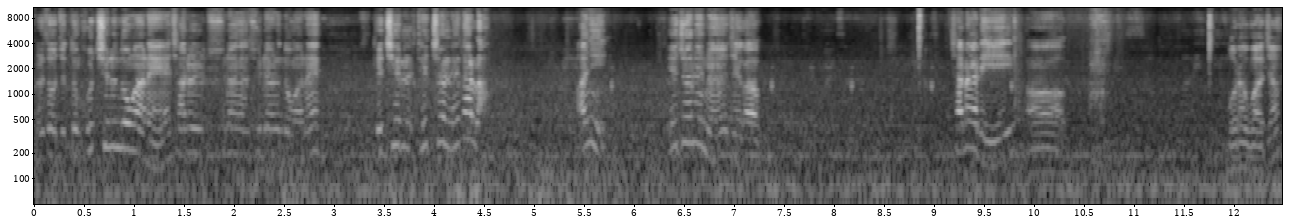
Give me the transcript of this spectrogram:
그래서 어쨌든 고치는 동안에 차를 수리, 수리하는 동안에 대체를 대처를 해달라. 아니 예전에는 제가 차라리 어 뭐라고 하죠?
